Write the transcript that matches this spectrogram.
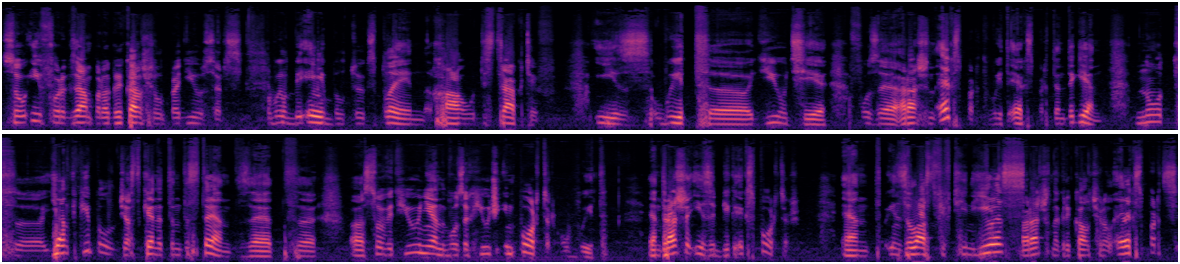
So, if, for example, agricultural producers will be able to explain how destructive is with uh, duty for the Russian export, with export. And again, not uh, young people just cannot understand that uh, Soviet Union was a huge importer of wheat and Russia is a big exporter. And in the last 15 years, Russian agricultural exports,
